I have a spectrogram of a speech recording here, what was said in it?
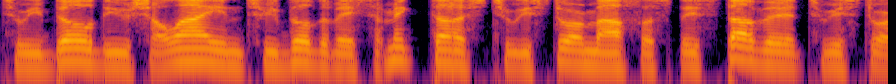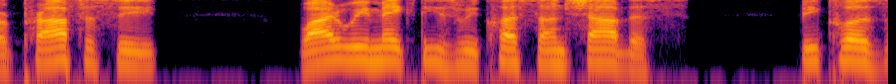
to rebuild Yerushalayim, to rebuild the Beis Hamikdash, to restore Malchus Beis David, to restore prophecy. Why do we make these requests on Shabbos? Because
